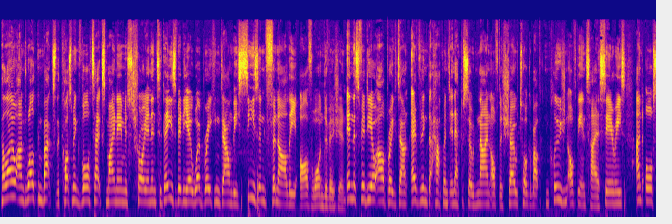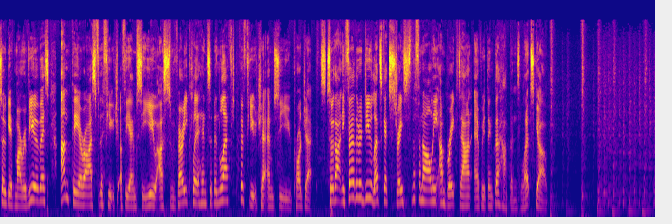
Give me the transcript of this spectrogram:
Hello and welcome back to the Cosmic Vortex. My name is Troy and in today's video we're breaking down the season finale of WandaVision. In this video I'll break down everything that happened in episode 9 of the show, talk about the conclusion of the entire series and also give my review of it and theorise for the future of the MCU as some very clear hints have been left for future MCU projects. So without any further ado let's get straight to the finale and break down everything that happened. Let's go.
